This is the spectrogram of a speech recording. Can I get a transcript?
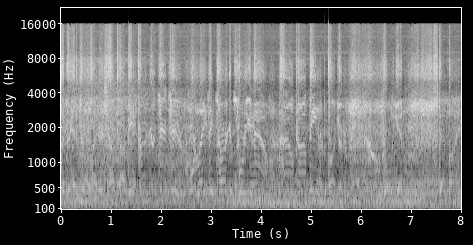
Looks like they're headed for fighters. How copy? Trucker 2-2, we're lasing targets for you now. How copy? Roger. Rolling in. Stand by.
